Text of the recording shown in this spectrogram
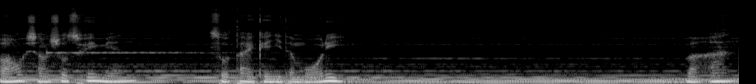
好好享受催眠所带给你的魔力。晚安。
